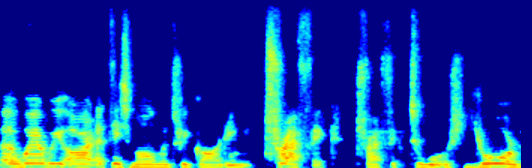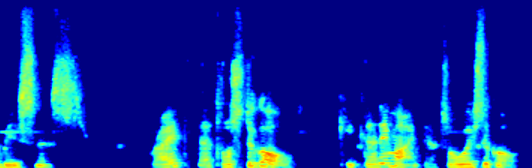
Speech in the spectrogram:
uh, where we are at this moment regarding traffic, traffic towards your business, right? That was the goal. Keep that in mind. That's always the goal.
